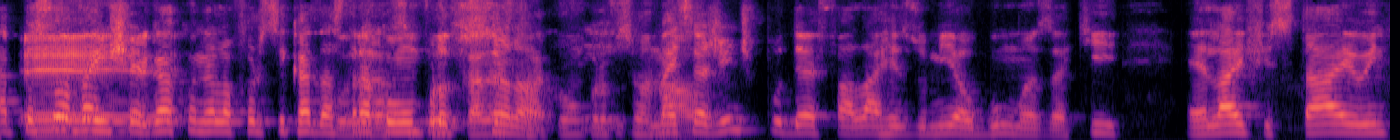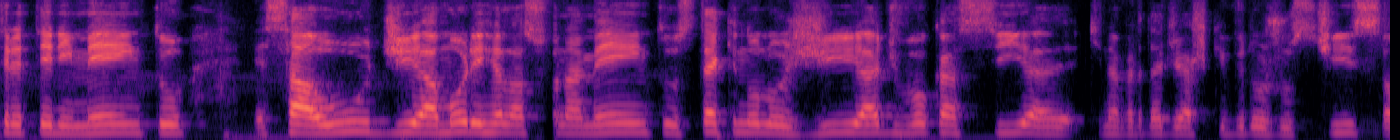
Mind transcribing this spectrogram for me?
A pessoa É, vai enxergar quando ela for se cadastrar como um profissional. Como profissional. Mas se a gente puder falar, resumir algumas aqui, é lifestyle, entretenimento, é saúde, amor e relacionamentos, tecnologia, advocacia, que na verdade acho que virou justiça,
